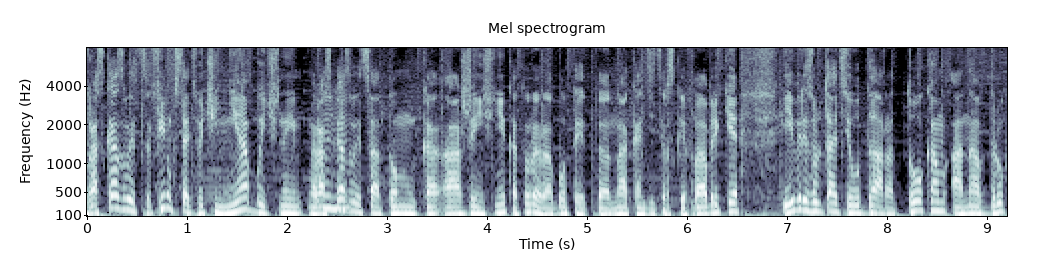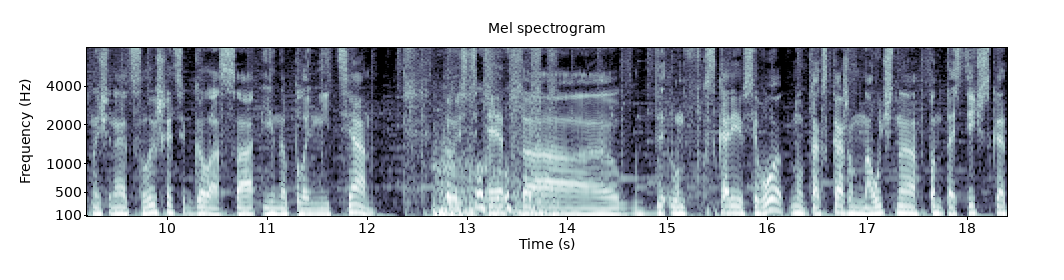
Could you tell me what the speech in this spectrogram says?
рассказывается, фильм, кстати, очень необычный. Рассказывается о том, о женщине, которая работает э, на кондитерской фабрике, и в результате удара током она вдруг начинает слышать голоса инопланетян. То есть это, скорее всего, ну, так скажем, научно-фантастическая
